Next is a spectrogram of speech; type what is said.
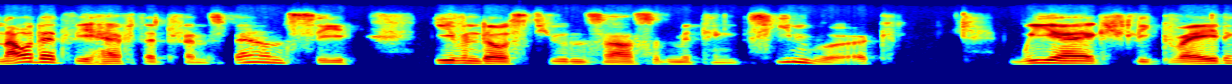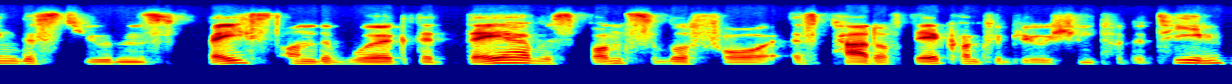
now that we have that transparency, even though students are submitting teamwork, we are actually grading the students based on the work that they are responsible for as part of their contribution to the team.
